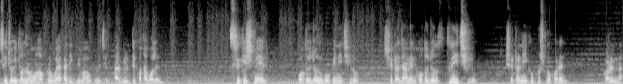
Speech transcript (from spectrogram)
শ্রী চৈতন্য মহাপ্রভু একাধিক বিবাহ করেছেন। তার বিরুদ্ধে কথা বলেন। শ্রীকৃষ্ণের কতজন গোপিনী ছিল সেটা জানেন, কতজন স্ত্রী ছিল সেটা নিয়ে কেউ প্রশ্ন করেন করেন না।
